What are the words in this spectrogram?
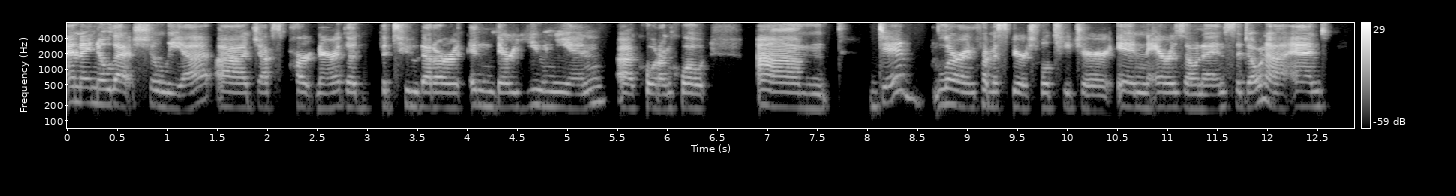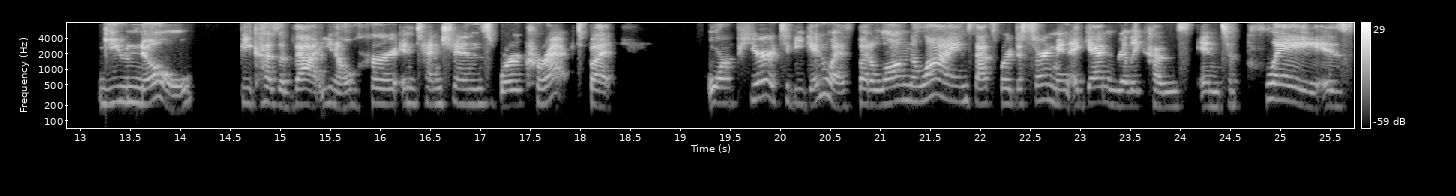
And I know that Shaleia, uh, Jeff's partner, the the two that are in their union, uh, quote unquote, um, did learn from a spiritual teacher in Arizona in Sedona, and you know because of that, you know, her intentions were correct, but or pure to begin with. But along the lines, that's where discernment again really comes into play is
